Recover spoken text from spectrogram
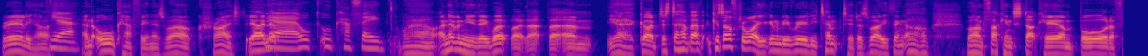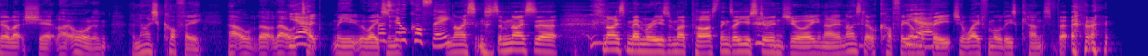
really harsh. Yeah. and all caffeine as well. Christ, yeah, I know. yeah all, all caffeine Wow, I never knew they worked like that, but um, yeah, God, just to have that because after a while you're going to be really tempted as well. You think, oh, well, I'm fucking stuck here. I'm bored. I feel like shit. Like, oh, a, a nice coffee. That'll that'll, that'll Yeah. take me away Nice some little coffee. nice some nice uh, nice memories of my past, things I used to enjoy. You know, a nice little coffee on the beach, away from all these cunts. But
